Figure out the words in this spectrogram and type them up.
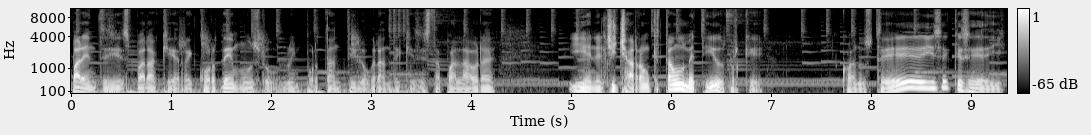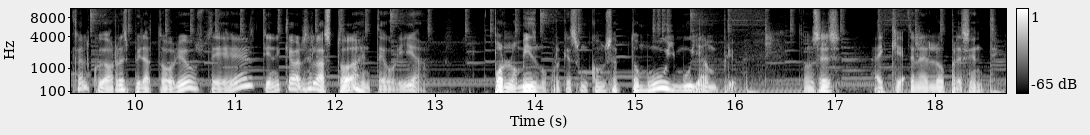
paréntesis es para que recordemos lo, importante y lo grande que es esta palabra y en el chicharrón que estamos metidos, porque cuando usted dice que se dedica al cuidado respiratorio, usted tiene que dárselas todas en teoría, por lo mismo, porque es un concepto muy, muy amplio. Entonces hay que tenerlo presente.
